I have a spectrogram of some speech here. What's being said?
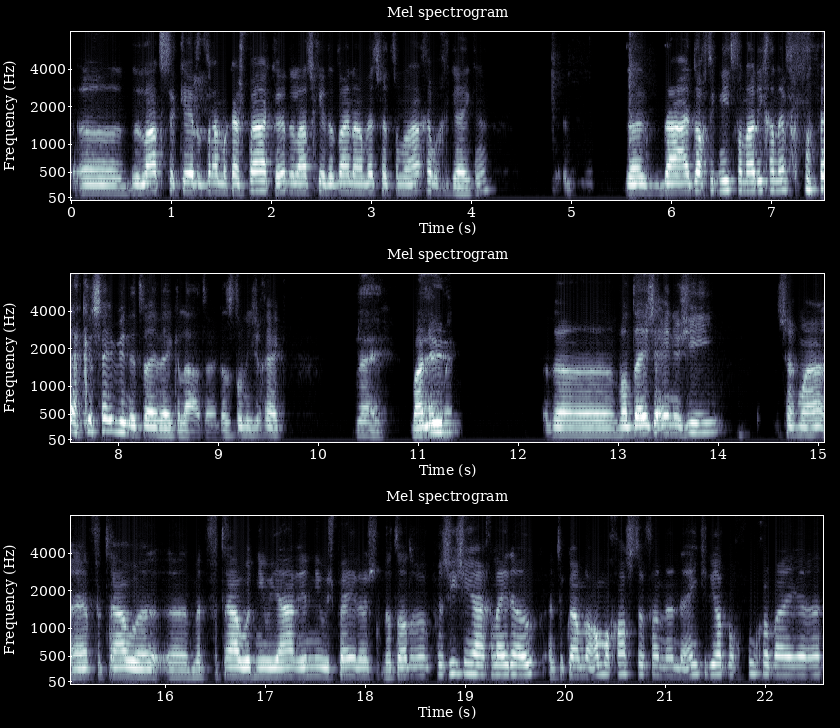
eh, de laatste keer dat wij elkaar spraken, de laatste keer dat wij naar een wedstrijd van Den Haag hebben gekeken, daar, daar dacht ik niet van, nou die gaan even van de RKC winnen twee weken later. Dat is toch niet zo gek? Nee. Maar Nee, nu, de, want deze energie, zeg maar, hè, vertrouwen, eh, met vertrouwen het nieuwe jaar in, nieuwe spelers, dat hadden we precies een jaar geleden ook. En toen kwamen er allemaal gasten van, en eentje die had nog vroeger bij,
